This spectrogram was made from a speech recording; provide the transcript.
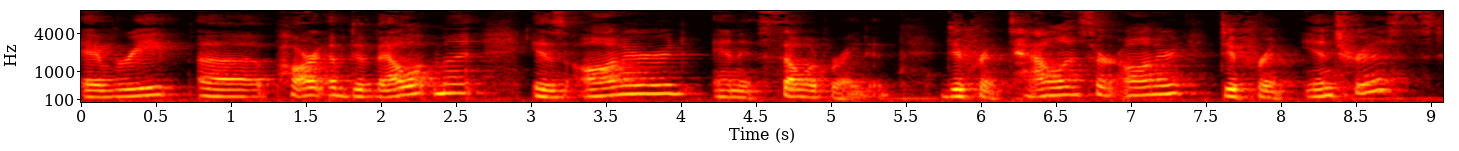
every uh, part of development is honored and it's celebrated different talents are honored, different interests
